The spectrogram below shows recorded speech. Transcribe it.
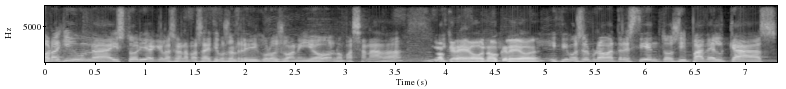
Ahora aquí una historia que la semana pasada hicimos el ridículo Joan y yo, no pasa nada. No creo, no creo, ¿eh? Hicimos el programa 300 y Padel Cash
